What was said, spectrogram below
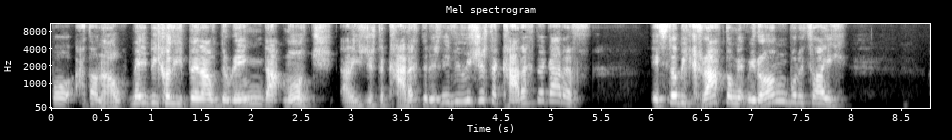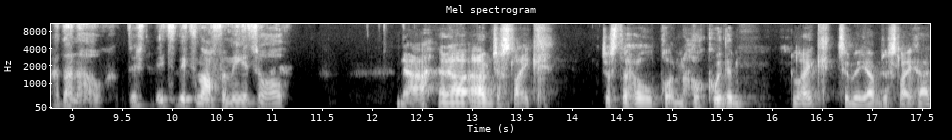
but I don't know, maybe because he's been out the ring that much and he's just a character, isn't he? If he was just a character, Gareth, it'd still be crap, don't get me wrong, but it's like, I don't know. Just it's it's not for me at all. Nah, and I, I'm just like, just the whole putting hook with him. Like to me, I'm just like, I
